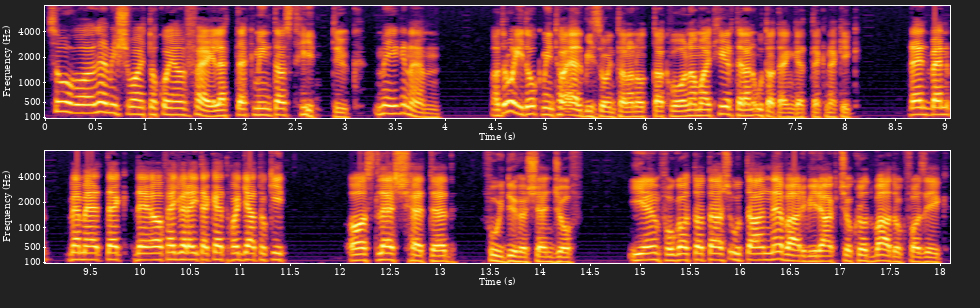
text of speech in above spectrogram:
Szóval nem is vagytok olyan fejlettek, mint azt hittük. Még nem. A droidok mintha elbizonytalanodtak volna, majd hirtelen utat engedtek nekik. Rendben, bemehettek, de a fegyvereiteket hagyjátok itt. Azt lesheted, fúj dühösen Joff. Ilyen fogadtatás után ne várj virágcsokrot, bádogfazék.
